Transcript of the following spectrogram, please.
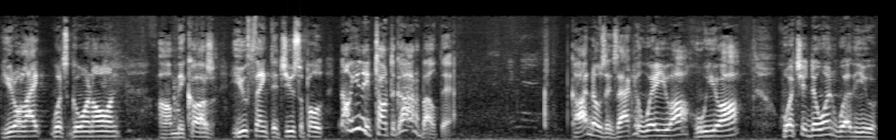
you don't like what's going on um, because you think that you're supposed. No, you need to talk to God about that. God knows exactly where you are, who you are, what you're doing, whether you're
